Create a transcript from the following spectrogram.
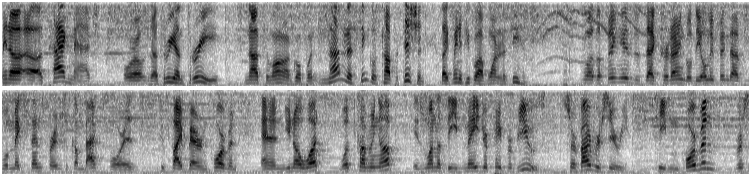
in a, a tag match or a three on three not too long ago, but not in a singles competition like many people have wanted to see him. Well, the thing is, is that Kurt Angle, the only thing that will make sense for him to come back for is to fight Baron Corbin. And you know what? What's coming up is one of the major pay-per-views, Survivor Series. Team Corbin versus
